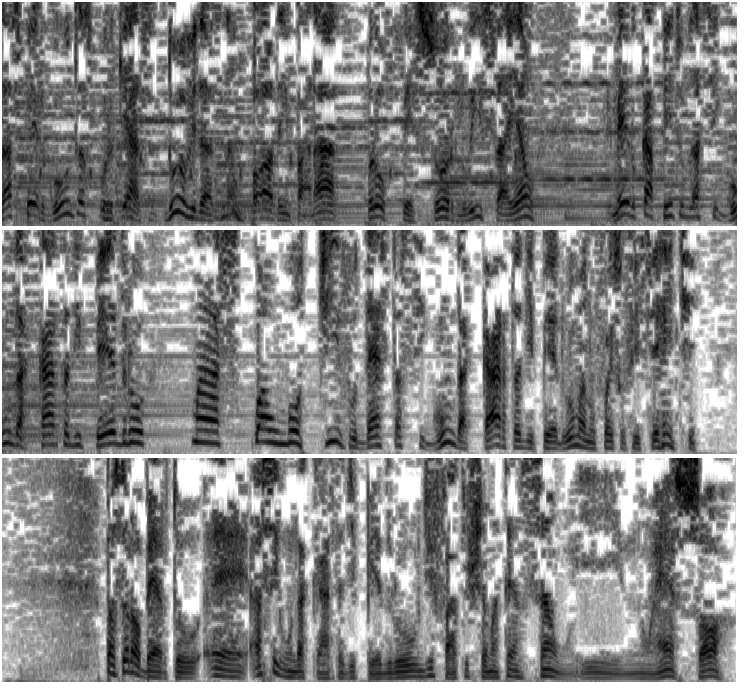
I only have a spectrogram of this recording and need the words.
Às perguntas, porque as dúvidas não podem parar professor Luiz Saião, primeiro capítulo da segunda carta de Pedro. Mas qual o motivo desta segunda carta de Pedro? Uma não foi suficiente? Pastor Alberto, é, a segunda carta de Pedro de fato chama atenção e não é só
